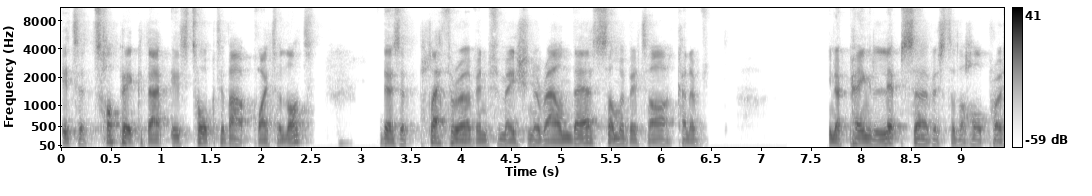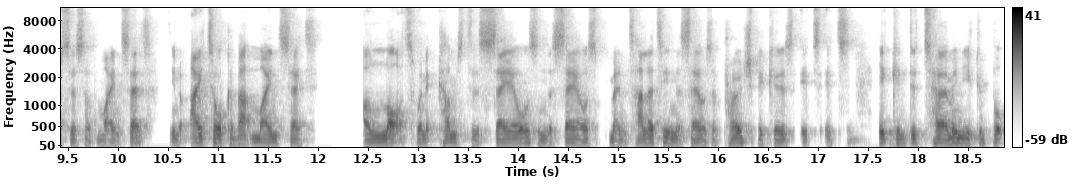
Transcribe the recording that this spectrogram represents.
it's a topic that is talked about quite a lot. There's a plethora of information around there. Some of it are kind of you know paying lip service to the whole process of mindset you know i talk about mindset a lot when it comes to sales and the sales mentality and the sales approach because it's it's it can determine you can put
